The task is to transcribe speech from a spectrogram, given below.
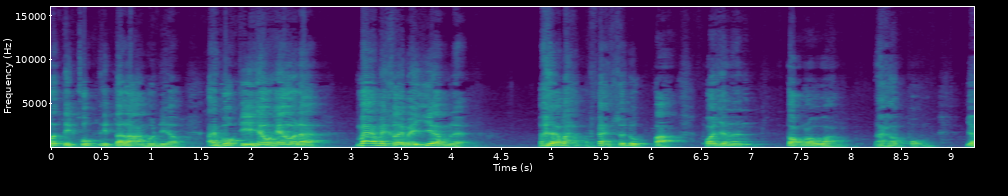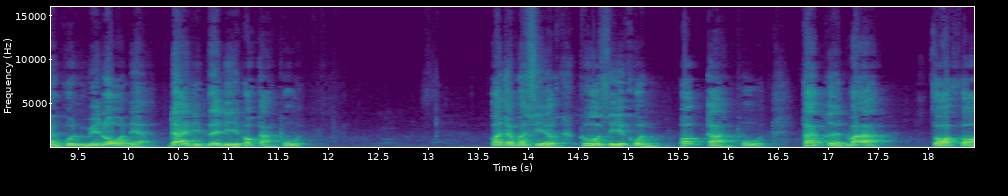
ก็ติดคุกติดตารางคนเดียว ไอ้พวกที่เฮลเฮลนะแม่งไม่เคยไปเยี่ยมเลยเข้าใจปะแม่งสนุกปากเพราะฉะนั้นต้องระวังนะครับผมอย่างคุณวิโรจน์เนี่ย ได้ดิบได้ดีเพราะการพูด ก็จะมาเสียผู้เสียคนเพราะการพูด ถ้าเกิดว่าสอสอ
